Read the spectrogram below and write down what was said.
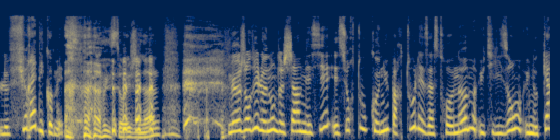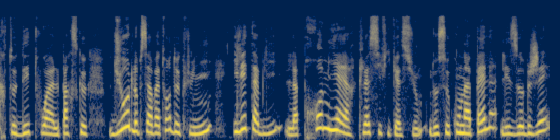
le furet des comètes. Ah oui, c'est original. Mais aujourd'hui, le nom de Charles Messier est surtout connu par tous les astronomes utilisant une carte d'étoiles parce que du haut de l'observatoire de Cluny, il établit la première classification de ce qu'on appelle les objets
